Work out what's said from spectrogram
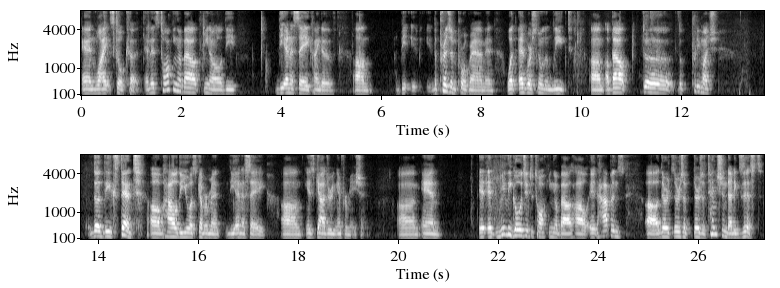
and why it still could, and it's talking about you know the the NSA kind of um, be, the PRISM program and what Edward Snowden leaked um, about the the pretty much the the extent of how the U.S. government, the NSA, um, is gathering information. Um, and it, it really goes into talking about how it happens. Uh, there's there's a there's a tension that exists.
